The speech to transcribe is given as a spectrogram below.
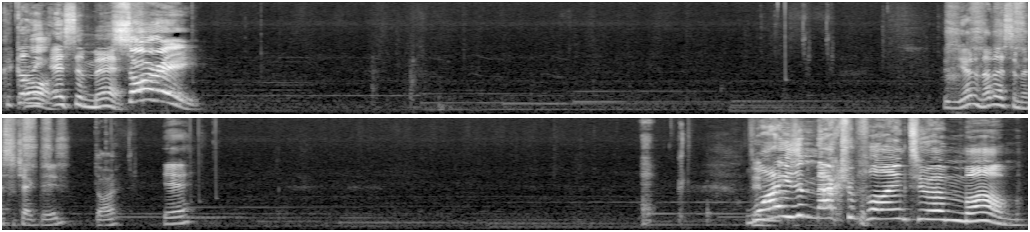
Click on Oh. the SMS. Sorry. Dude, you had another SMS to check, dude. Don't. Yeah. Why isn't Max replying to her mom?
